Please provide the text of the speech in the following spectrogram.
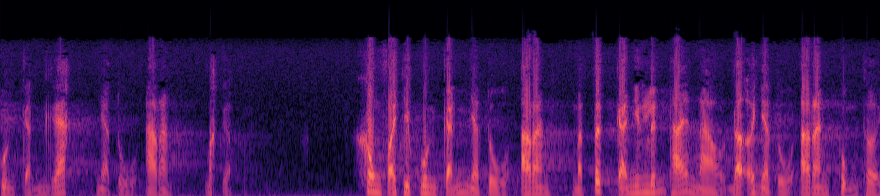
quân cảnh gác nhà tù Arang bắt gặp. Không phải chỉ quân cảnh nhà tù Arang Mà tất cả những lính Thái nào đã ở nhà tù Arang cùng thời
